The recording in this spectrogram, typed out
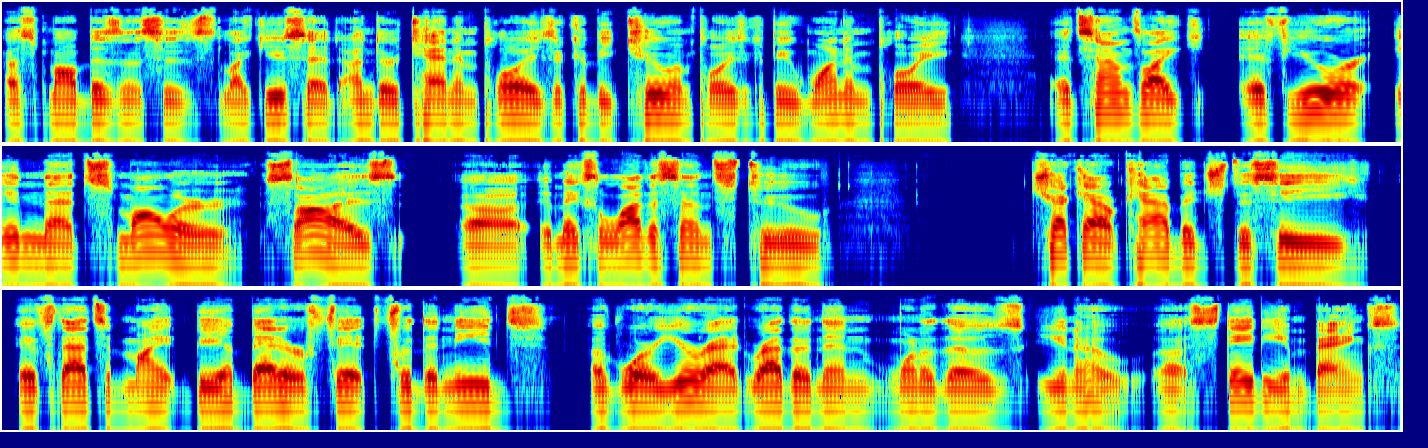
a small business is, like you said, under 10 employees. It could be two employees, it could be one employee. It sounds like if you are in that smaller size, uh, it makes a lot of sense to check out Kabbage to see if that's might be a better fit for the needs of where you're at rather than one of those, you know, uh, stadium banks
